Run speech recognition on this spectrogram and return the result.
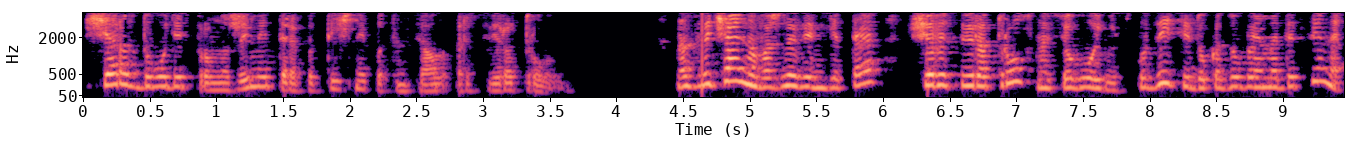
ще раз доводять про множинний терапевтичний потенціал ресвіратролу. Надзвичайно важливим є те, що ресвіратрол на сьогодні з позиції доказової медицини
